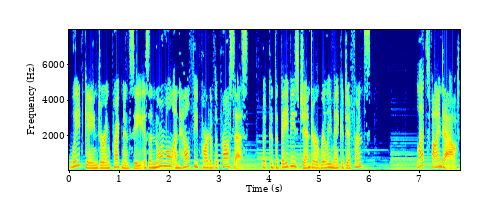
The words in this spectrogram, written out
Weight gain during pregnancy is a normal and healthy part of the process, but could the baby's gender really make a difference? Let's find out.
